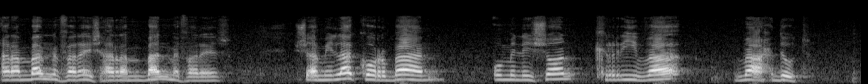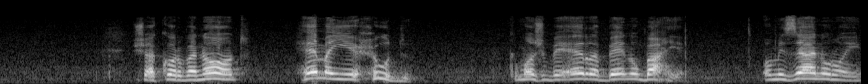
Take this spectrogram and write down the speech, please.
הרמב"ן מפרש, הרמב"ן מפרש שהמילה קורבן הוא מלשון קריבה ואחדות. שהקורבנות הם הייחוד, כמו שבאר רבנו בחיה. ומזה אנו רואים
